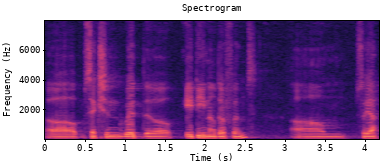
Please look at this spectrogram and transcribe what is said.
uh, section with uh, 18 other films. Um, so yeah.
